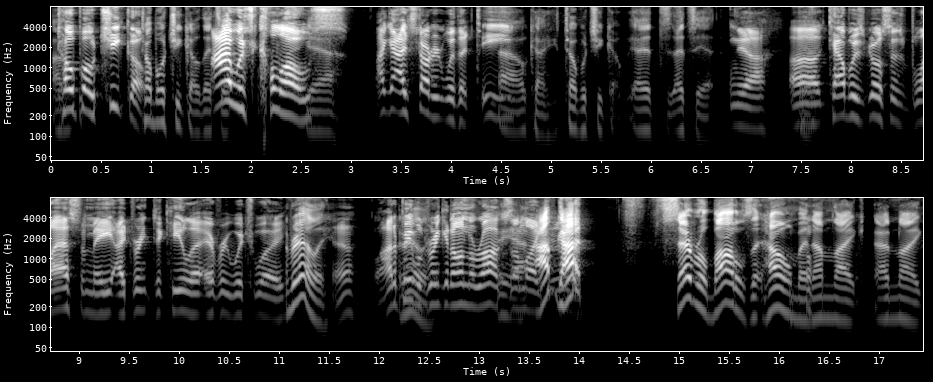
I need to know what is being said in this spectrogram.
Um, Topo Chico. Topo Chico. That's I it. was close. Yeah. I I started with a T. Oh, okay. Topo Chico. Yeah, it's, that's it. Yeah. Uh, Cowboys girl says blasphemy. I drink tequila every which way. Really? Yeah. A lot of people Really? drink it on the rocks. I'm like, I've got several bottles at home, and I'm like, I'm like,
